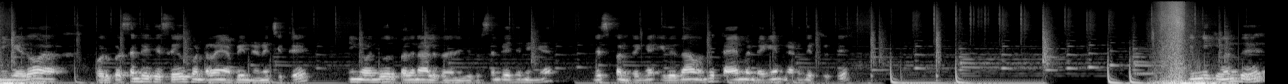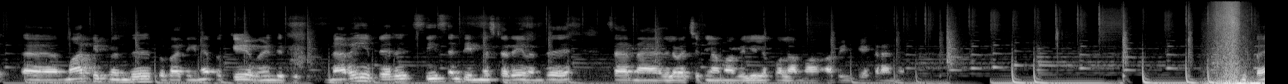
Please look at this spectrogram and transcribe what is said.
நீங்கள் ஏதோ ஒரு பெர்சன்டேஜை சேவ் பண்ணுறேன் அப்படின்னு நினச்சிட்டு நீங்கள் வந்து ஒரு பதினாலு பதினஞ்சு பெர்சன்டேஜை நீங்கள் மிஸ் பண்ணுறீங்க இதுதான் வந்து டைம் அண்ட் அகைன் நடந்துட்டு இருக்கு இன்னைக்கு வந்து மார்க்கெட் வந்து இப்போ பார்த்தீங்கன்னா இப்போ கீழே விழுந்துட்டு இருக்கு நிறைய பேர் சீசன்ட் இன்வெஸ்டரே வந்து சார் நான் இதில் வச்சுக்கலாமா? வெளியில் போகலாமா அப்படின்னு கேட்குறாங்க இப்போ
